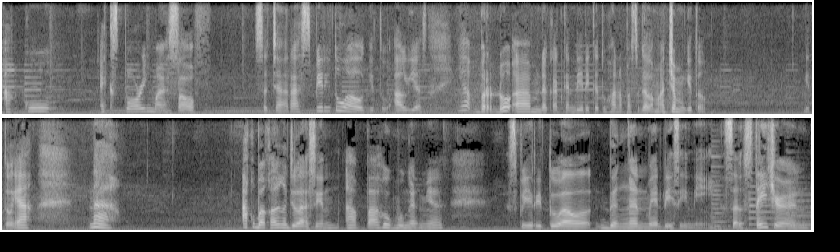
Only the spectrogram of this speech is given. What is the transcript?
aku exploring myself secara spiritual gitu alias ya berdoa mendekatkan diri ke Tuhan apa segala macam gitu. Gitu ya. Nah aku bakal ngejelasin apa hubungannya spiritual dengan medis ini. So stay tuned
